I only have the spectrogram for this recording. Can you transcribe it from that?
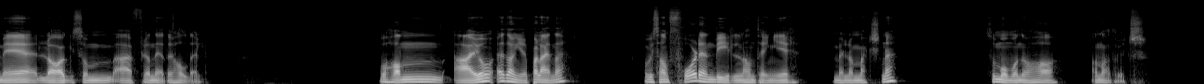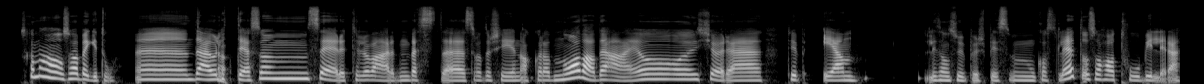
Med lag som er fra nedre halvdel. Og han er jo et angrep aleine. Og hvis han får den hvilen han trenger mellom matchene, så må man jo ha Anatovic. Så kan man også ha begge to. Eh, det er jo litt det som ser ut til å være den beste strategien akkurat nå, da. Det er jo å kjøre typ én litt sånn superspiss som koster litt, og så ha to billigere.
